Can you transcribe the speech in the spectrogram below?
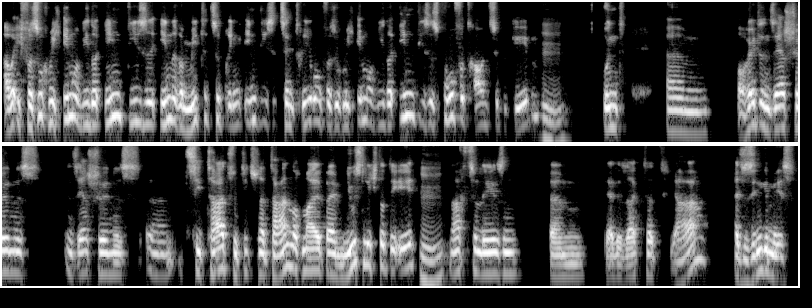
aber ich versuche mich immer wieder in diese innere Mitte zu bringen, in diese Zentrierung, versuche mich immer wieder in dieses Urvertrauen zu begeben. Mhm. Und ähm, war heute ein sehr schönes, ein sehr schönes äh, Zitat von Titsch Nathan nochmal beim newslichter.de mhm. nachzulesen, ähm, der gesagt hat, ja, also sinngemäß,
